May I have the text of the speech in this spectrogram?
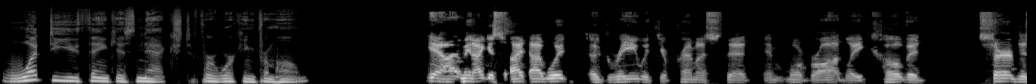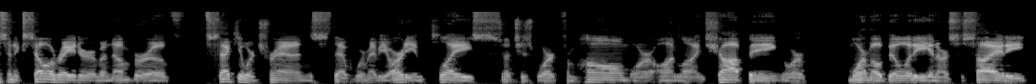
What do you think is next for working from home? Yeah, I mean, I guess I, I would agree with your premise that, and more broadly, COVID served as an accelerator of a number of secular trends that were maybe already in place, such as work from home or online shopping or more mobility in our society.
